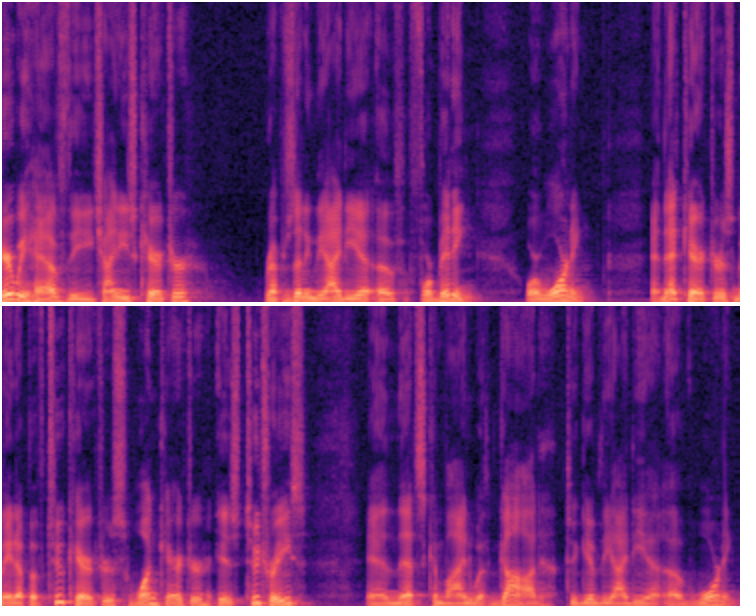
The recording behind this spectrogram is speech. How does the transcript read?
Here we have the Chinese character representing the idea of forbidding or warning. And that character is made up of two characters. One character is two trees, and that's combined with God to give the idea of warning.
